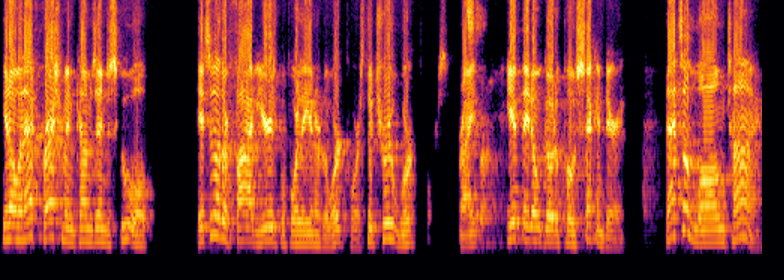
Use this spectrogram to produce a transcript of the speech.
you know, when that freshman comes into school, it's another five years before they enter the workforce, the true workforce, right? Sure. If they don't go to post secondary. That's a long time.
